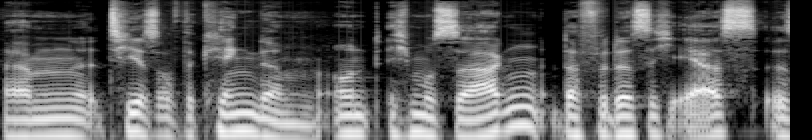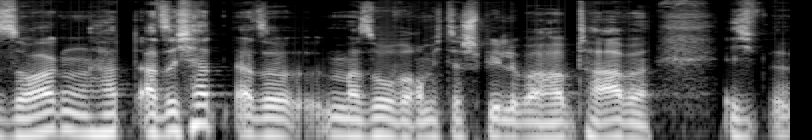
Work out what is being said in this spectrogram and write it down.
Ähm, Tears of the Kingdom. Und ich muss sagen, dafür, dass ich erst Sorgen hatte, also ich hatte, also mal so, warum ich das Spiel überhaupt habe. Ich äh,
